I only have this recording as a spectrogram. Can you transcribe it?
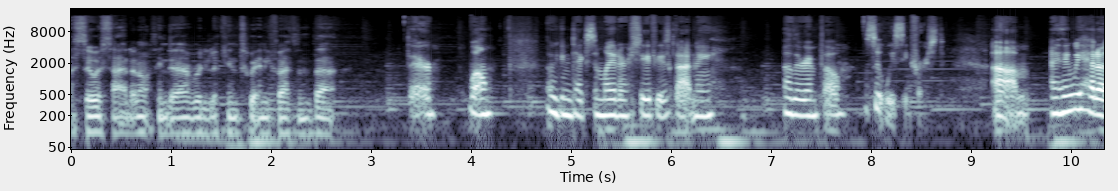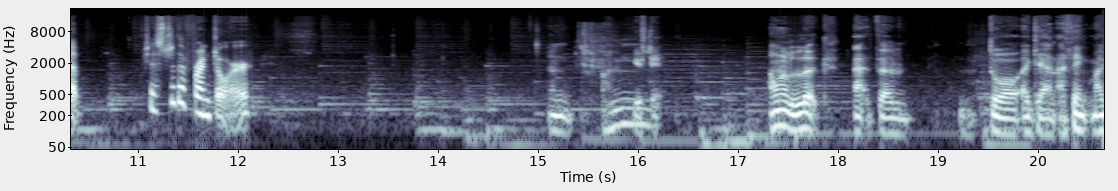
a suicide. I don't think they're really looking into it any further than that. There. Well, we can text him later, see if he's got any other info. We'll see what we see first. Um, I think we head up just to the front door. And I'm, you stand. I want to look at the door again. I think my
